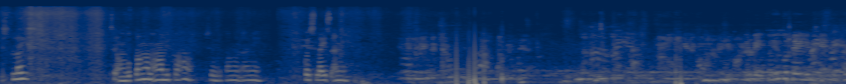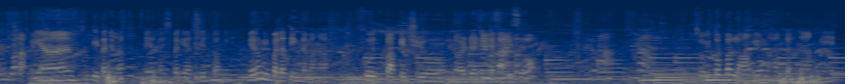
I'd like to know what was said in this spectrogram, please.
Slice. Sa ang butangan ang ani ka. Sa butangan ani. Ko slice ani. Ayan, kita niyo na. Ayan, may spaghetti din kami. Meron din padating na mga food package yung in-order ni Maricel. So, ito pa lang yung nahanda namin.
